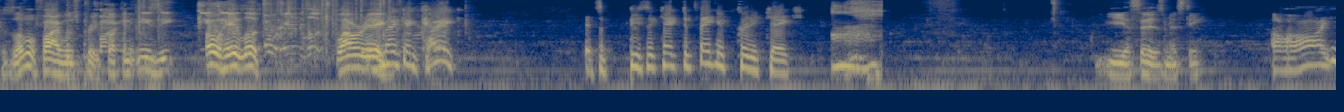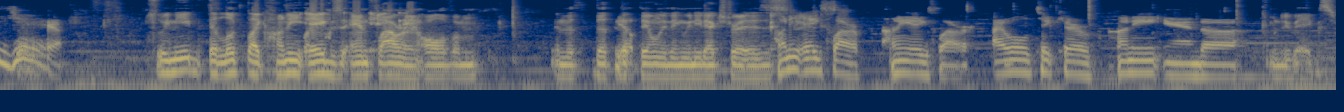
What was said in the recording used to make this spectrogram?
Because level 5 was pretty fucking easy. Oh, hey, look. Flour and We're egg. making cake! It's a piece of cake to bake a pretty cake. Yes, it is, Misty. Oh, yeah! So we need, it looked like honey, eggs, and flour in all of them. And the, the, Yep. the, only thing we need extra is... Honey, eggs, flour. Honey, eggs, flour. I will take care of honey and, uh, I'm gonna do eggs.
